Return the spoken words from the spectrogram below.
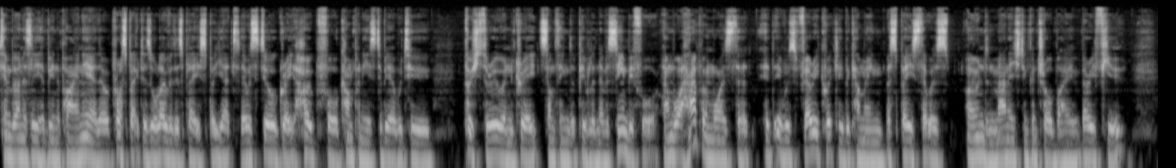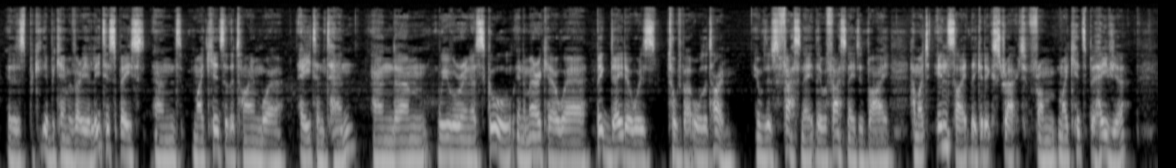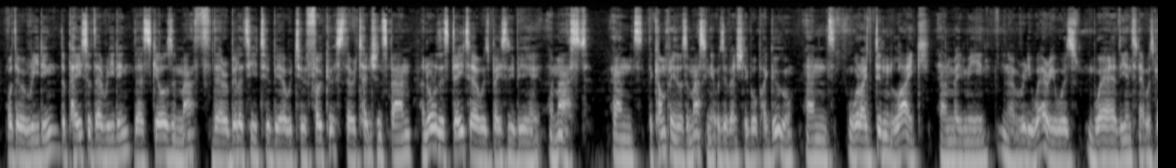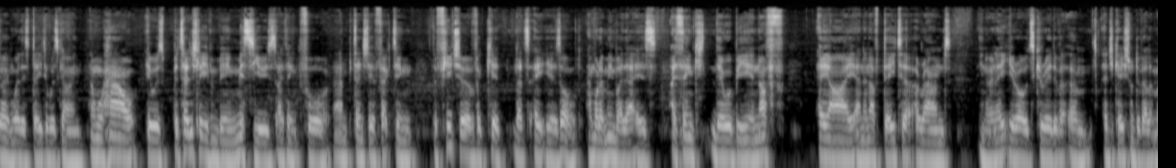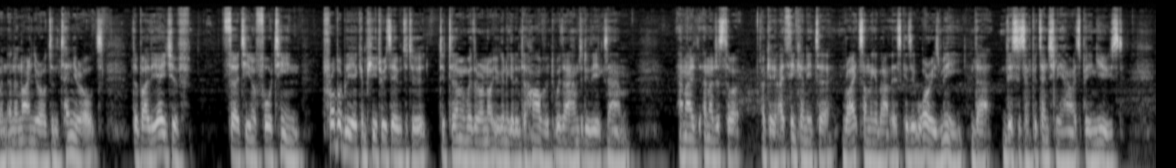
Tim Berners-Lee had been a pioneer. There were prospectors all over this place, but yet there was still great hope for companies to be able to push through and create something that people had never seen before. And what happened was that it, it was very quickly becoming a space that was owned and managed and controlled by very few. It, is, it became a very elitist space. And my kids at the time were eight and 10. And um, we were in a school in America where big data was talked about all the time. It was fascinating. They were fascinated by how much insight they could extract from my kids' behavior what they were reading, the pace of their reading, their skills in math, their ability to be able to focus, their attention span. And all of this data was basically being amassed. And the company that was amassing it was eventually bought by Google. And what I didn't like and made me, you know, really wary was where the internet was going, where this data was going, and how it was potentially even being misused, I think, for and potentially affecting the future of a kid that's eight years old. And what I mean by that is, I think there will be enough AI and enough data around you know an eight year old's career de- um, educational development and a nine year old's and a ten year old's that by the age of 13 or 14 probably a computer is able to determine whether or not you're going to get into Harvard without having to do the exam and I and I just thought okay I think I need to write something about this because it worries me that this is potentially how it's being used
